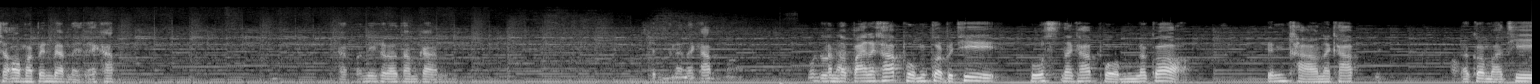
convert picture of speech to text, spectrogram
จะออกมาเป็นแบบไหนนะครับ ครับอันนี้คือเราทำการเสร็จแล้วนะครับขั้นต่อไปนะครับ ผมกดไปที่ post นะครับ ผมแล้วก็เป็นขาวนะครับ แล้วก็มาที่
